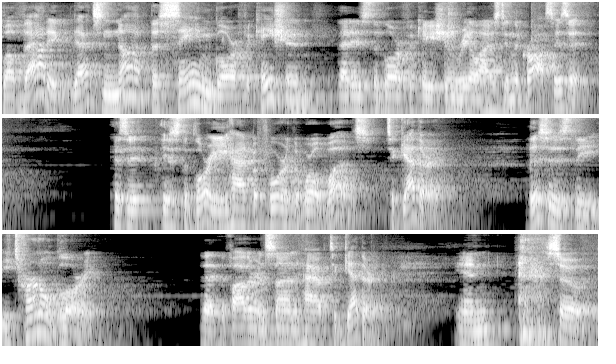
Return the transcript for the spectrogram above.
well, that, that's not the same glorification that is the glorification realized in the cross, is it? Because it is the glory he had before the world was, together. This is the eternal glory that the Father and Son have together. And so,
